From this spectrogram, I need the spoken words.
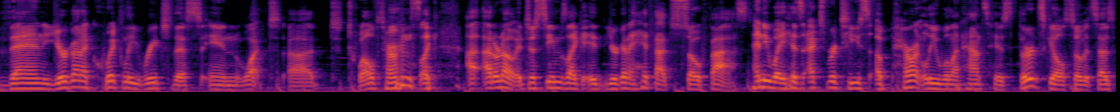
then you're gonna quickly reach this in what uh 12 turns? Like I, I don't know. It just seems like it, you're gonna hit that so fast. Anyway his expertise apparently will enhance his third skill so it says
